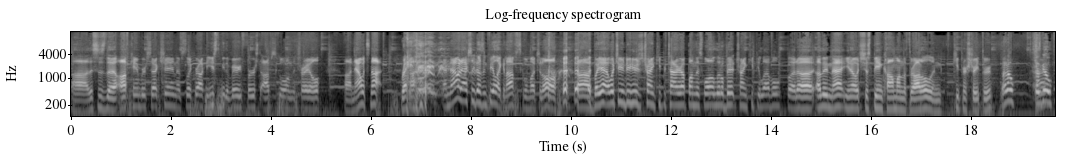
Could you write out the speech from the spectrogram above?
Uh, this is the off camber section of Slick Rock. It used to be the very first obstacle on the trail. Uh, now it's not. Right. and now it actually doesn't feel like an obstacle much at all. Uh, but yeah, what you're gonna do here is just try and keep your tire up on this wall a little bit, try and keep you level. But uh, other than that, you know, it's just being calm on the throttle and keeping her straight through. right on. Let's go.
